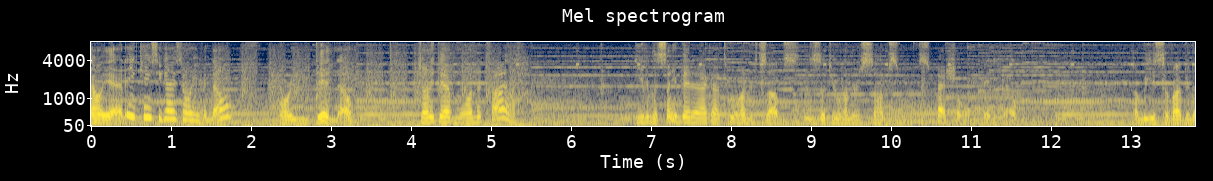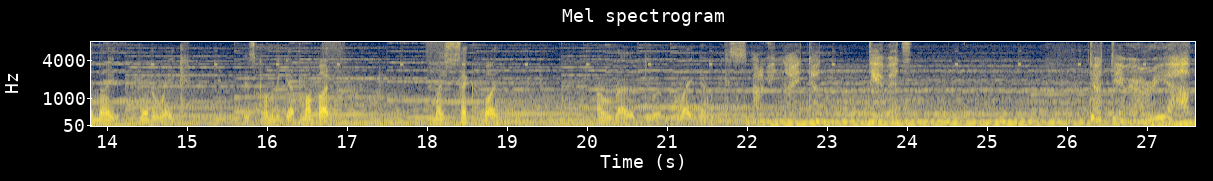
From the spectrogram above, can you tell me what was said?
Oh yeah, and in case you guys don't even know, or you did know, Johnny Depp won the trial. Even the same day that I got 200 subs. This is a 200 subs special video. I'm me surviving the night where the rake is coming to get my butt. My sick butt. I would rather do it right now because it's about to be night. God damn it. God damn it, hurry up.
